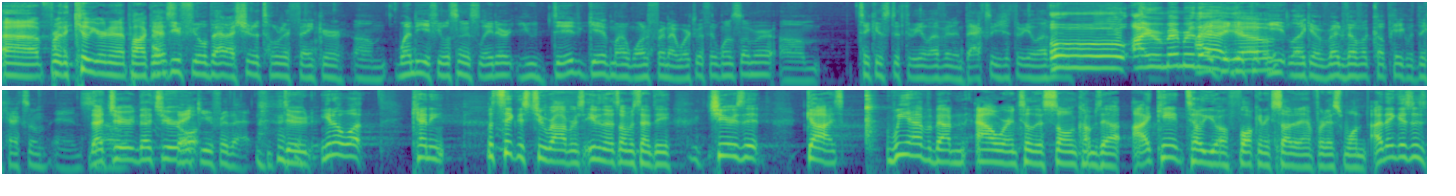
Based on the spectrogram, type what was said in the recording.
uh, for the Kill Your Internet podcast. I podcast. do feel bad. I should have told her thank her. Um, Wendy, if you listen to this later, you did give my one friend I worked with it one summer um, tickets to 311 and backstage at 311. oh, I remember that. I did yo. get to eat like a red velvet cupcake with Nick Hexum, and so That's your- that's your- Thank you for that. dude. You know what, Kenny? Let's take this two robbers, even though it's almost empty. Cheers it, guys. We have about an hour until this song comes out. I can't tell you how fucking excited I am for this one. I think this is.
